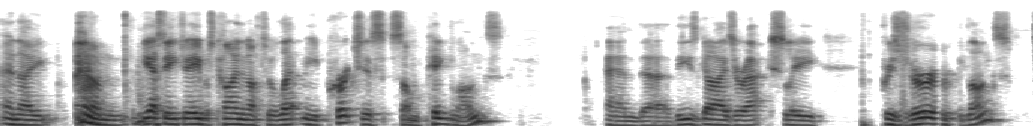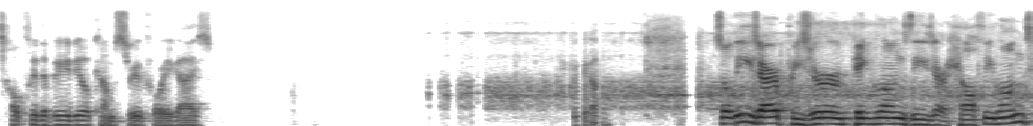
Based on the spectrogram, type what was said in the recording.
And I, the SHA was kind enough to let me purchase some pig lungs. And uh, these guys are actually preserved lungs. Hopefully the video comes through for you guys. So these are preserved pig lungs. These are healthy lungs.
